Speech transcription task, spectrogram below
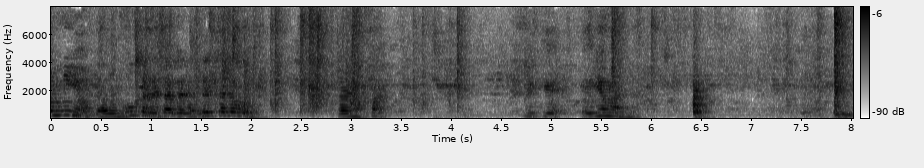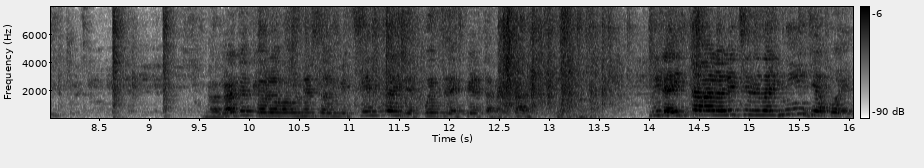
los niños. La burbuja le saca la cresta boca. Está enojada. Es que ella manda. La lata es que ahora va a ponerse a dormir siesta y después se despierta bastante. Mira, ahí estaba la leche de vainilla, pues.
